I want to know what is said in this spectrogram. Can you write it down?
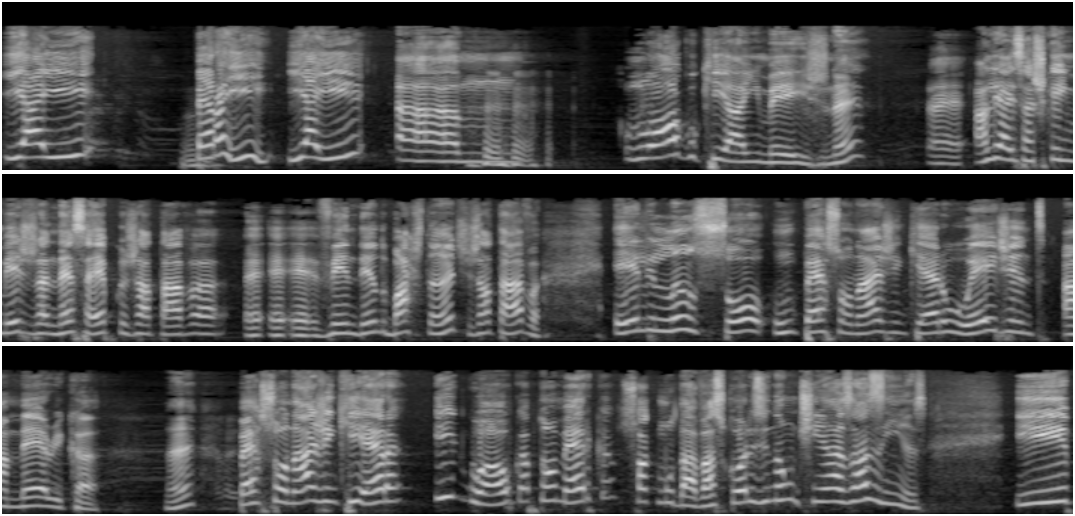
E aí. Peraí. E aí. Ahn, logo que a Image, né? é, aliás, acho que a Image já, nessa época já estava vendendo bastante, já estava. Ele lançou um personagem que era o Agent America, né? Personagem que era igual ao Capitão América, só que mudava as cores e não tinha as asinhas. E,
